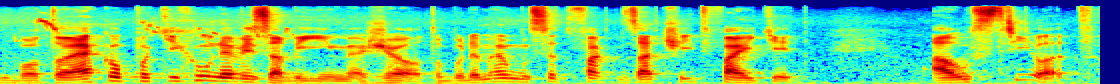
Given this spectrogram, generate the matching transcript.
Bo to jako potichu nevyzabijíme, že jo? To budeme muset fakt začít fightit. A ustřílet.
